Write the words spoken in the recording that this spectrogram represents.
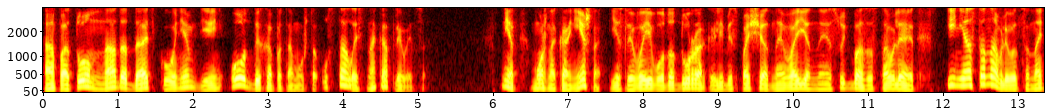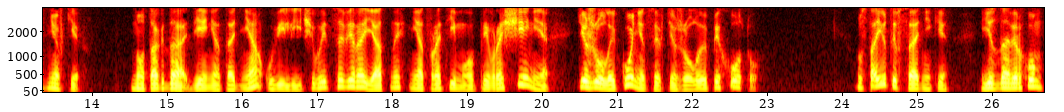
а потом надо дать коням день отдыха, потому что усталость накапливается. Нет, можно, конечно, если воевода дурак или беспощадная военная судьба заставляет, и не останавливаться на дневке, но тогда день ото дня увеличивается вероятность неотвратимого превращения тяжелой конницы в тяжелую пехоту. Устают и всадники – Езда верхом,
